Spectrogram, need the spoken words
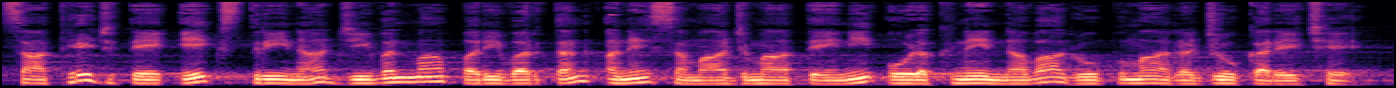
સાથે જ તે એક સ્ત્રીના જીવનમાં પરિવર્તન અને સમાજમાં તેની ઓળખને નવા રૂપમાં રજૂ કરે છે.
